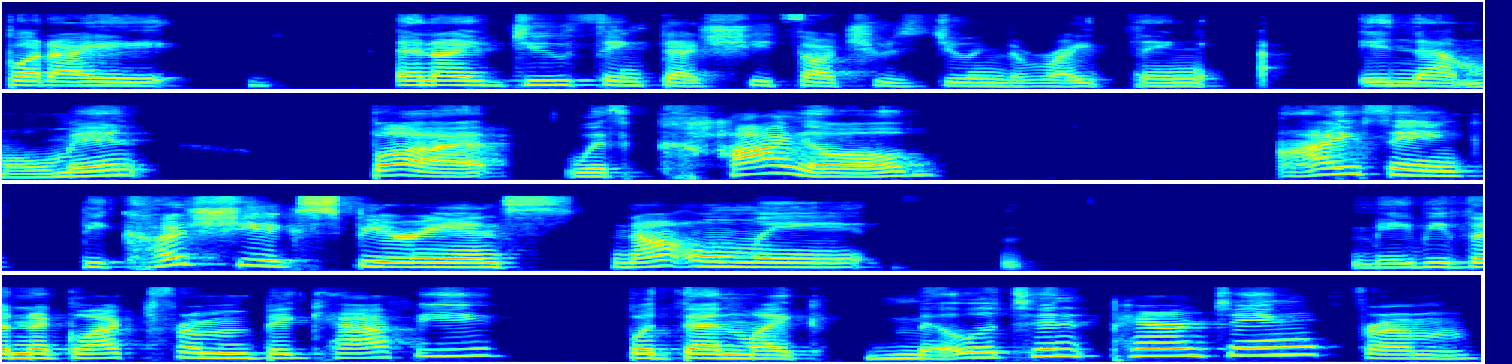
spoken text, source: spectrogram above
but I, and I do think that she thought she was doing the right thing in that moment. But with Kyle, I think because she experienced not only maybe the neglect from Big Kathy, but then like militant parenting from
